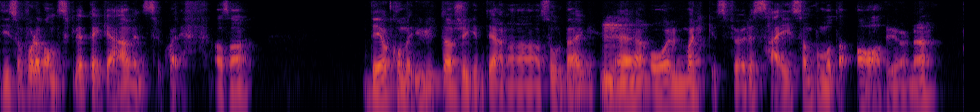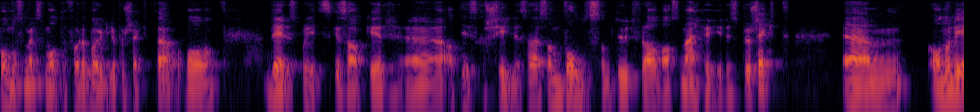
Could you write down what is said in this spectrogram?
de som får det vanskelig, tenker jeg er Venstre og KrF. Altså, det å komme ut av skyggen til Erna Solberg Mm. eh, og markedsføre seg som på en måte avgjørende på noe som helst måte for det borgerlige prosjektet, og deres politiske saker, eh, at de skal skille seg så voldsomt ut fra hva som er Høyres prosjekt. Um, og når de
